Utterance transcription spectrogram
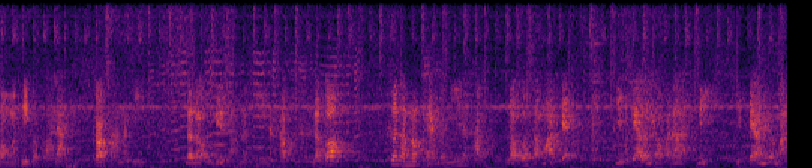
สองนาทีกว่าๆแล้ว ก็สามนาที แล้วเราอุ่นนี้สามนาทีนะครับ แล้วก็ เครื่องทำน้ำแข็งตรงนี้นะครับ เราก็สามารถแกะหยิบแก้วตรงนี้ออกมาได้นี่หยิบแก้วนี้ออกมา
